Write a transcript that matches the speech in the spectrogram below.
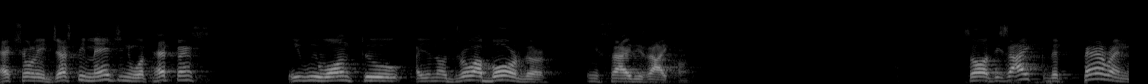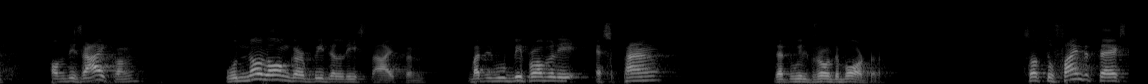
actually just imagine what happens if we want to, I don't know, draw a border inside this icons. So this the parent of this icon would no longer be the list item, but it would be probably a span that will draw the border. So to find the text,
